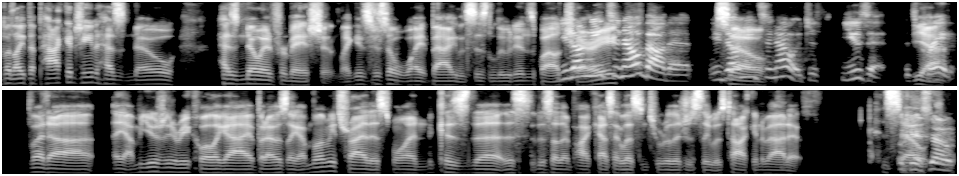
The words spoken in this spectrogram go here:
but like the packaging has no has no information. Like it's just a white bag that says Luden's Wild You don't Cherry. need to know about it. You don't need to know it. Just use it. It's Yeah. great. But uh, yeah, I'm usually a Ricola guy. But I was like, I'm let me try this one because the this this other podcast I listened to religiously was talking about it. And so, okay, so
